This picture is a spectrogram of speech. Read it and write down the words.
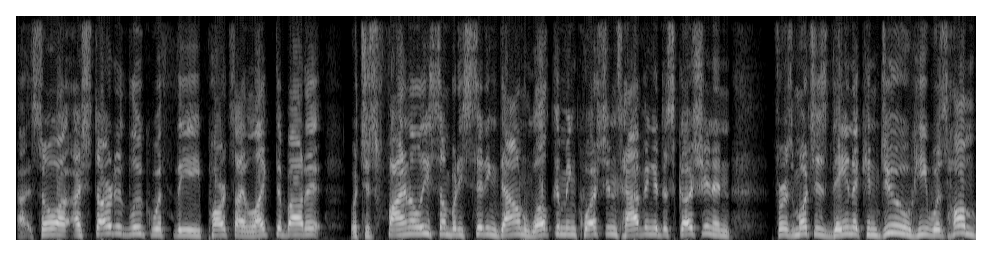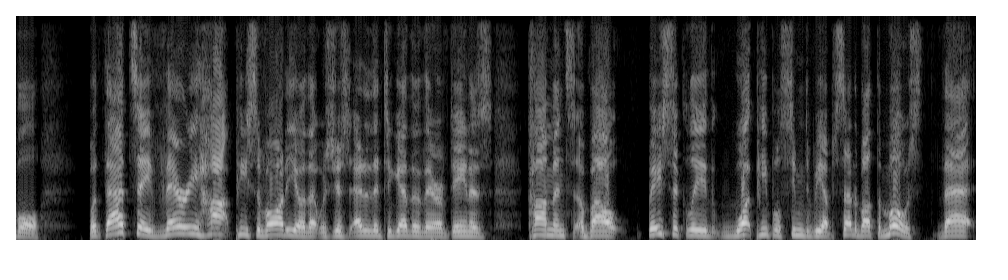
Uh, so I I started Luke with the parts I liked about it, which is finally somebody sitting down, welcoming questions, having a discussion, and for as much as Dana can do, he was humble. But that's a very hot piece of audio that was just edited together there of Dana's comments about basically what people seem to be upset about the most. That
